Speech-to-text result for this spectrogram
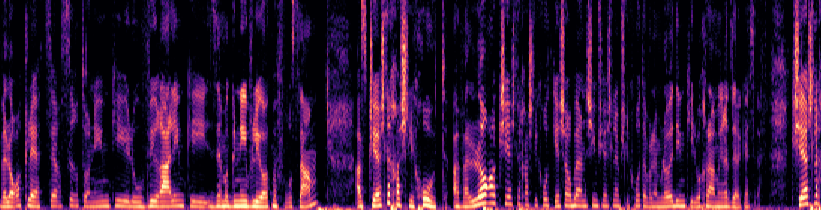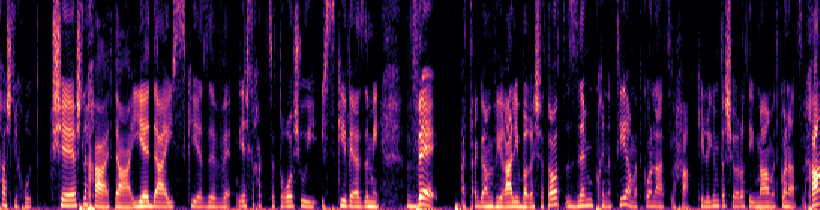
ולא רק לייצר סרטונים כאילו ויראליים, כי זה מגניב להיות מפורסם, אז כשיש לך שליחות, אבל לא רק כשיש לך שליחות, כי יש הרבה אנשים שיש להם שליחות, אבל הם לא יודעים כאילו איך להמיר את זה לכסף. כשיש לך שליחות, כשיש לך את הידע העסקי הזה, ויש לך קצת ראש שהוא עסקי ויזמי, ו... אתה גם ויראלי ברשתות, זה מבחינתי המתכון להצלחה. כאילו, אם אתה שואל אותי מה המתכון להצלחה,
